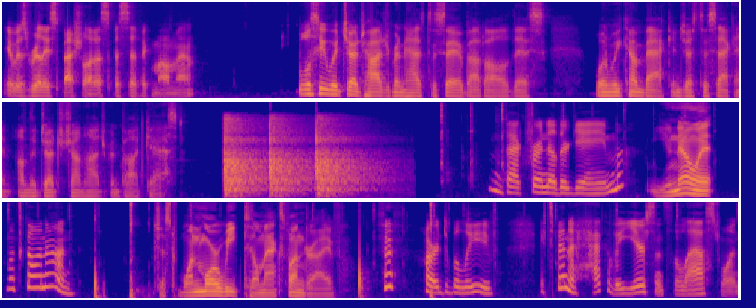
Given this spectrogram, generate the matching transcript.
it was really special at a specific moment. We'll see what Judge Hodgman has to say about all of this when we come back in just a second on the Judge John Hodgman podcast. Back for another game. You know it. What's going on? Just one more week till Max Fun Drive. Hard to believe. It's been a heck of a year since the last one.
